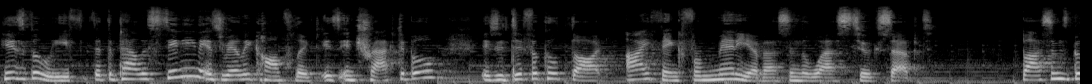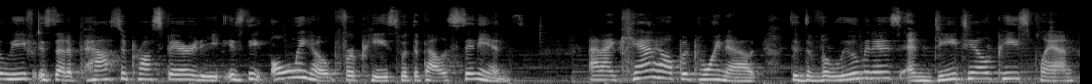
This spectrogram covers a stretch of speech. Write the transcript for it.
his belief that the Palestinian Israeli conflict is intractable is a difficult thought, I think, for many of us in the West to accept. Bassem's belief is that a path to prosperity is the only hope for peace with the Palestinians. And I can't help but point out that the voluminous and detailed peace plan,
